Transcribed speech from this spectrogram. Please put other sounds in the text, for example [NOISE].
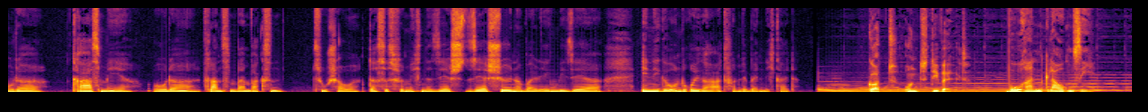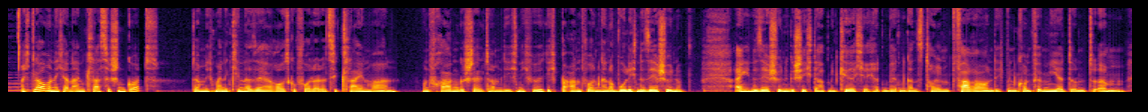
oder Gras mähe oder Pflanzen beim Wachsen zuschaue. Das ist für mich eine sehr, sehr schöne, weil irgendwie sehr innige und ruhige Art von Lebendigkeit. Gott und die Welt. Woran glauben Sie? Ich glaube nicht an einen klassischen Gott. Da haben mich meine Kinder sehr herausgefordert, als sie klein waren und Fragen gestellt haben, die ich nicht wirklich beantworten kann, obwohl ich eine sehr schöne, eigentlich eine sehr schöne Geschichte habe mit Kirche. Ich hatte, wir hatten einen ganz tollen Pfarrer und ich bin konfirmiert und ähm,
